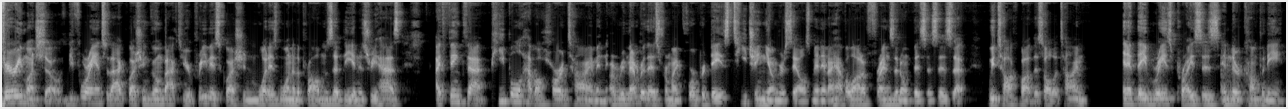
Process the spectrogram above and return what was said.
Very much so. Before I answer that question, going back to your previous question, what is one of the problems that the industry has? I think that people have a hard time, and I remember this from my corporate days teaching younger salesmen. And I have a lot of friends that own businesses that we talk about this all the time. And if they raise prices in their company,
